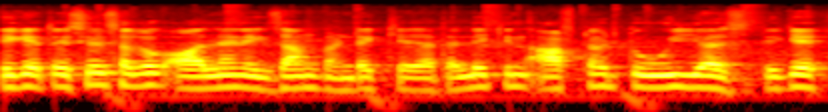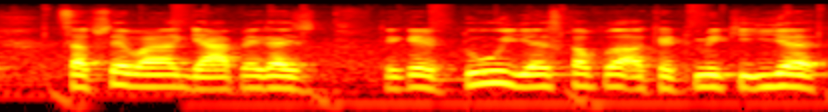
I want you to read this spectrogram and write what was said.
ठीक है तो इसलिए सब लोग ऑनलाइन एग्ज़ाम कंडक्ट किया जाता है। लेकिन आफ्टर टू ईयर्स ठीक है, सबसे बड़ा गैप है गाइस ठीक है टू ईयर्स का पूरा अकेडमिक ईयर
